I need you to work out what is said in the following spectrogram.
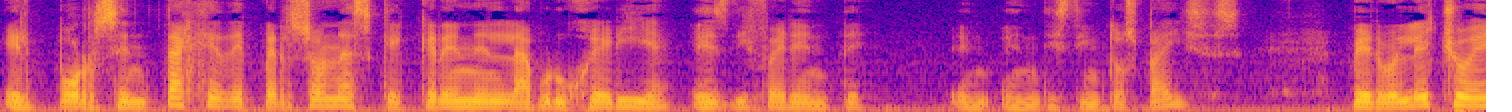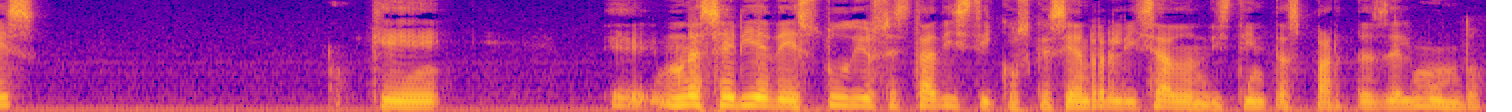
el porcentaje de personas que creen en la brujería es diferente en, distintos países. Pero el hecho es que eh, una serie de estudios estadísticos que se han realizado en distintas partes del mundo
